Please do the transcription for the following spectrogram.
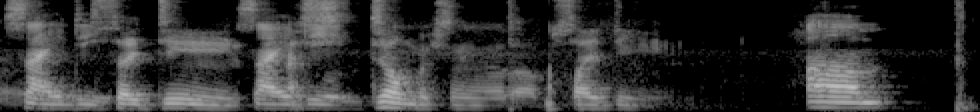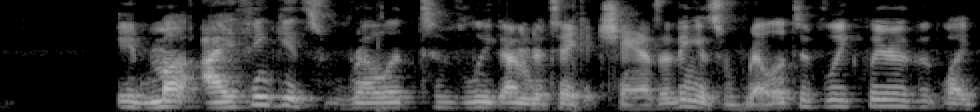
Saidin. Sidene. I'm Saidin. still mixing that up. Sidene. Um, it mu- I think it's relatively. I'm gonna take a chance. I think it's relatively clear that like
